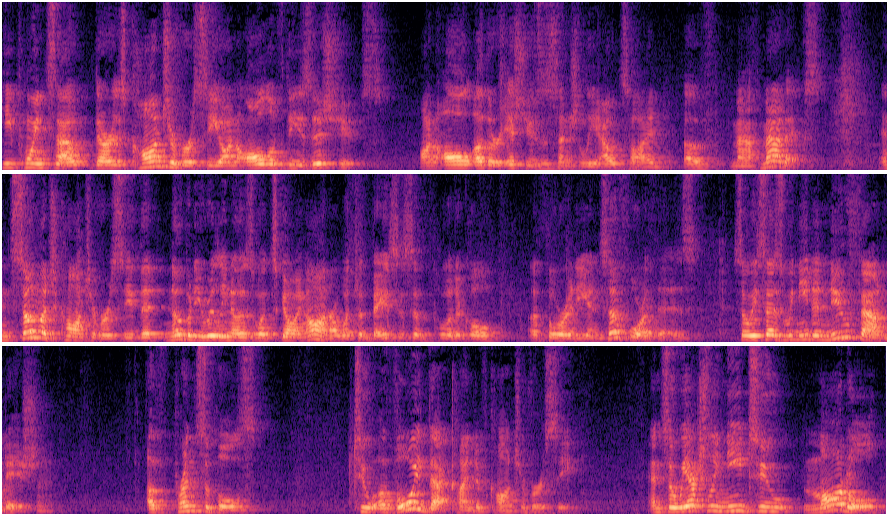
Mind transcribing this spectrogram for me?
he points out there is controversy on all of these issues, on all other issues essentially outside of mathematics. And so much controversy that nobody really knows what's going on or what the basis of political authority and so forth is. So he says we need a new foundation of principles to avoid that kind of controversy. And so we actually need to model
